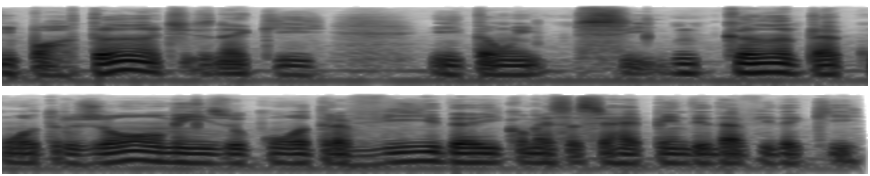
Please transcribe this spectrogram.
importantes, né, que então se encanta com outros homens ou com outra vida e começa a se arrepender da vida que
